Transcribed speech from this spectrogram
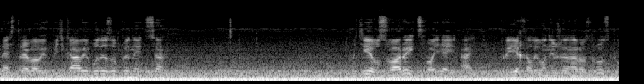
Десь треба випити кави буде зупинитися. Хотів своєї, ай, приїхали вони вже на розгрузку.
